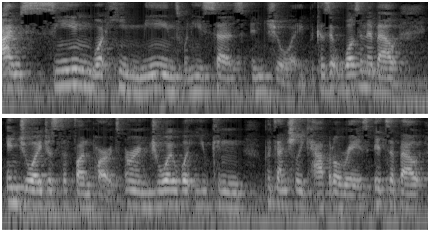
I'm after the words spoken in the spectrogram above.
I'm seeing what he means when he says enjoy because it wasn't about enjoy just the fun parts or enjoy what you can potentially capital raise. It's about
